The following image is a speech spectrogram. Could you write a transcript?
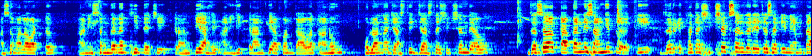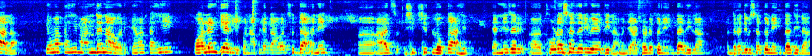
असं मला वाटतं. आणि संगणक ही त्याची क्रांती आहे आणि ही क्रांती आपण गावात आणून मुलांना जास्तीत जास्त शिक्षण द्यावं. जसं काकांनी सांगितलं की जर एखादा शिक्षक सर जर याच्यासाठी नेमता आला किंवा काही मानधनावर किंवा काही व्हॉलंटिअरली पण आपल्या गावात सुद्धा अनेक आज शिक्षित लोक आहेत त्यांनी जर थोडासा जरी वेळ दिला म्हणजे आठवड्यातून एकदा दिला पंधरा दिवसातून एकदा दिला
